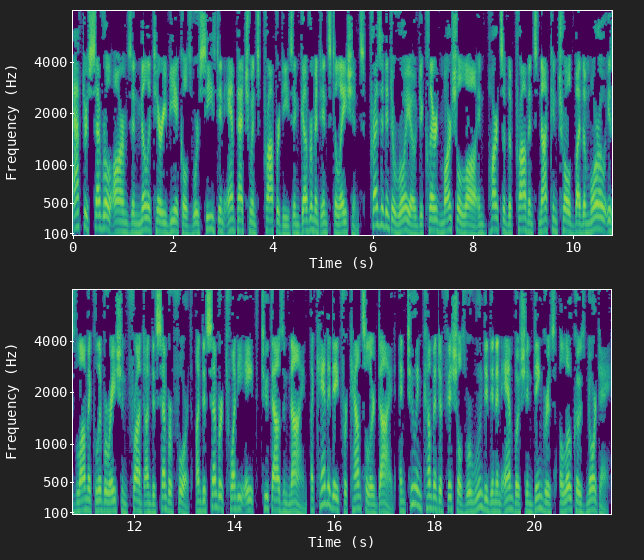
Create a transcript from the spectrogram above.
After several arms and military vehicles were seized in Ampatuan's properties and government installations, President Arroyo declared martial law in parts of the province not controlled by the Moro Islamic Liberation Front on December 4. On December 28, 2009, a candidate for councilor died, and two incumbent officials were wounded in an ambush in Dingras, Ilocos Norte.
